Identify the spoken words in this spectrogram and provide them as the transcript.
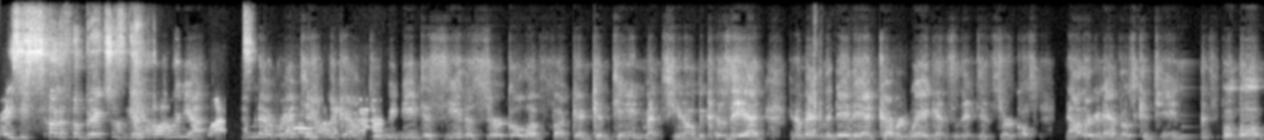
crazy son of a bitches I'm get telling you, I'm gonna rent Oh a helicopter. We need to see the circle of fucking containments, you know, because they had, you know, back in the day they had covered wagons that did circles. Now they're gonna have those containments. Boom, boom.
